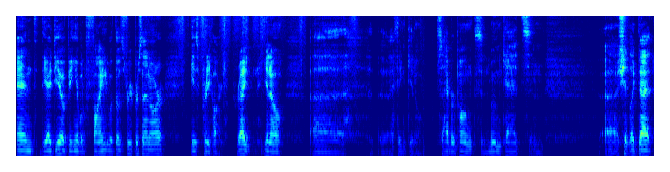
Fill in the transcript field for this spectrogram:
And the idea of being able to find what those 3% are is pretty hard, right? You know, uh, I think you know CryptoPunks and mooncats and uh, shit like that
